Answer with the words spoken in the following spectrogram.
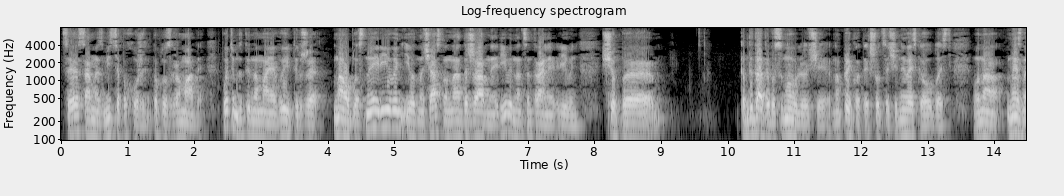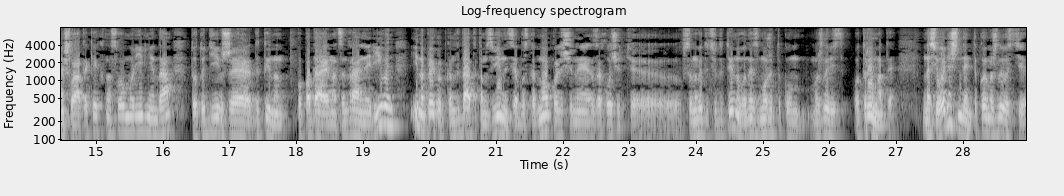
це саме з місця походження, тобто з громади. Потім дитина має вийти вже на обласний рівень і одночасно на державний рівень, на центральний рівень, щоб. Кандидати висновлюючи, наприклад, якщо це Чернівецька область, вона не знайшла таких на своєму рівні, да, то тоді вже дитина попадає на центральний рівень, і, наприклад, кандидати там з Вінниці або з Тернопільщини захочуть е, всиновити цю дитину, вони зможуть таку можливість отримати. На сьогоднішній день такої можливості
